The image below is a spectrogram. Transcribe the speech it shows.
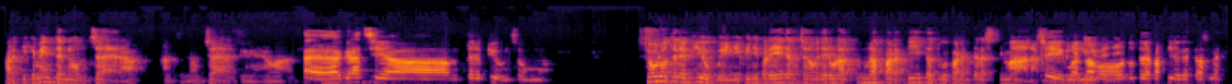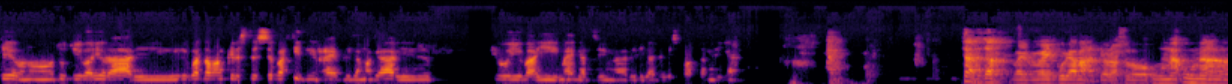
praticamente non c'era, anzi non c'era nei primi anni 90. Eh, grazie a Telepiù, insomma. Solo Telepiù, quindi, quindi praticamente facevano vedere una, una, partita, due partite alla settimana. Sì, guardavo tutte le partite che trasmettevano, tutti i vari orari, riguardavo anche le stesse partite in replica magari, più i vari magazine dedicati agli sport americani. Certo, certo, vai, vai pure avanti, ora solo una, una,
